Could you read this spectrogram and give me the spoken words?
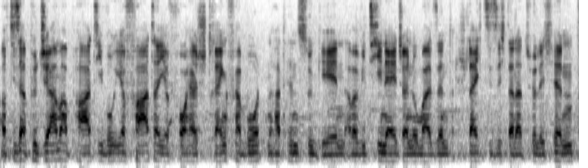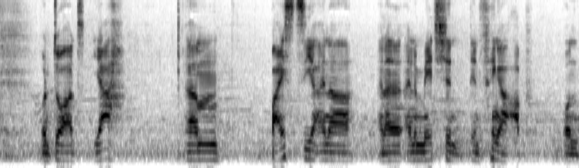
Auf dieser Pyjama-Party, wo ihr Vater ihr vorher streng verboten hat, hinzugehen, aber wie Teenager nun mal sind, schleicht sie sich da natürlich hin. Und dort, ja, ähm, beißt sie einer, einem Mädchen den Finger ab und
